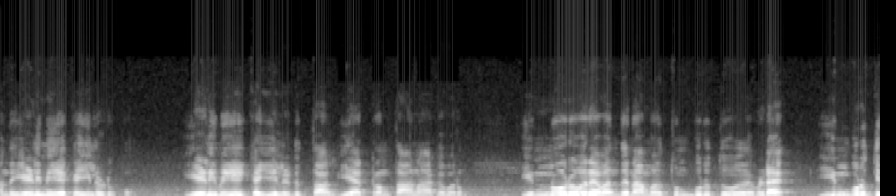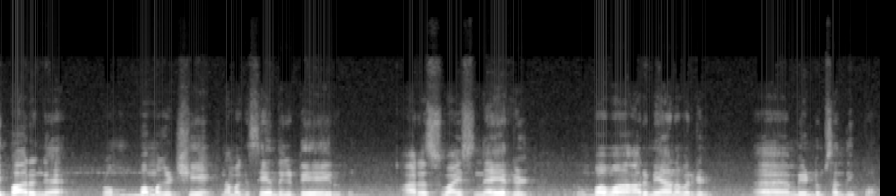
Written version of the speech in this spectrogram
அந்த எளிமையை கையில் எடுப்போம். எளிமையை கையில் எடுத்தால் ஏற்றம் தானாக வரும். இன்னொருவரை வந்து நாம் துன்புறுத்துவதை விட இன்புறுத்தி பாருங்கள் ரொம்ப மகிழ்ச்சியே நமக்கு சேர்ந்துக்கிட்டே இருக்கும். ஆர்எஸ் வாய்ஸ் நேயர்கள் ரொம்ப அருமையானவர்கள் மீண்டும் சந்திப்போம்.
